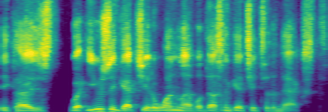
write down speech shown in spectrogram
because what usually gets you to one level doesn't get you to the next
